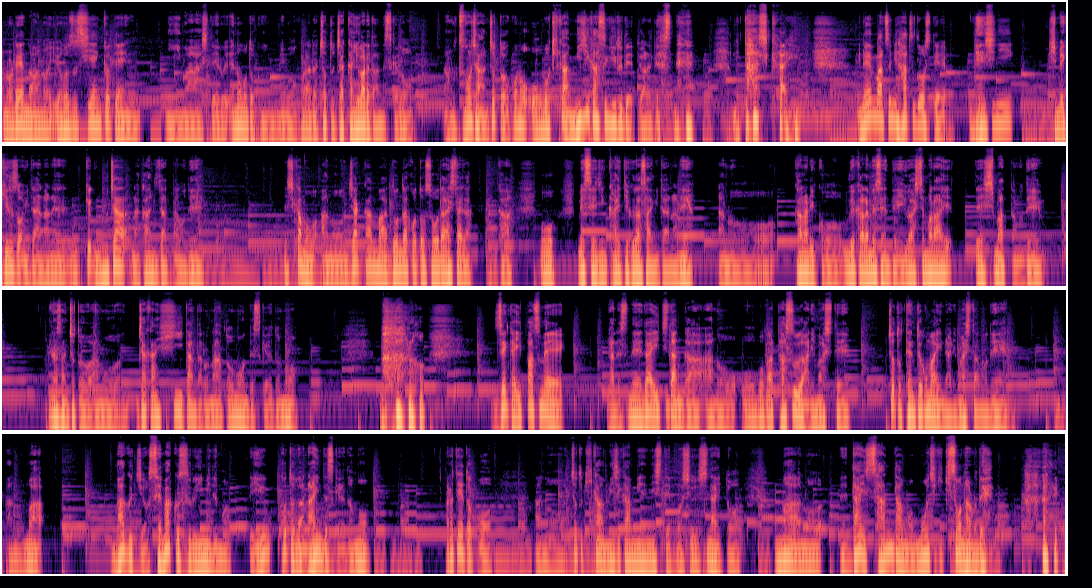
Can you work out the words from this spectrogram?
あの例のあのよろず支援拠点に今している榎本君にもこの間ちょっと若干言われたんですけど、あの角ちゃん、ちょっとこの応募期間短すぎるでって言われてですね、確かに。年末に発動して年始に決めきるぞみたいなね、結構無茶な感じだったので、しかもあの若干まあどんなことを相談したいかをメッセージに書いてくださいみたいなね、あのかなりこう上から目線で言わせてもらえてしまったので、皆さんちょっとあの若干引いたんだろうなと思うんですけれども、まあ、あの前回一発目がですね、第1弾があの応募が多数ありまして、ちょっとてんてこまいになりましたので、あのまあ、間口を狭くする意味でもっていうことではないんですけれども、ある程度こう、あのちょっと期間を短めにして募集しないと、まあ、あの第3弾ももうじき来そうなのではい。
